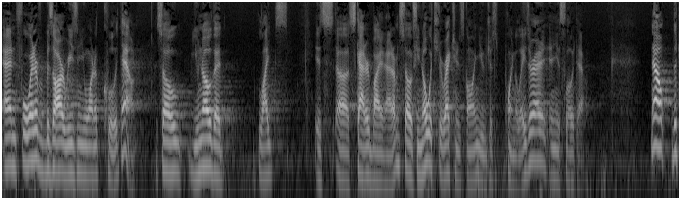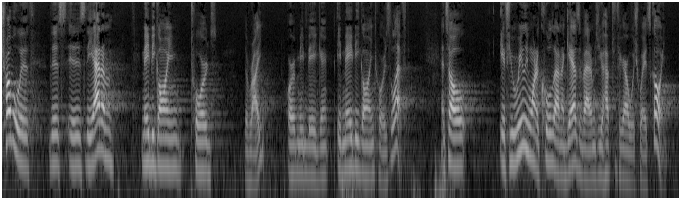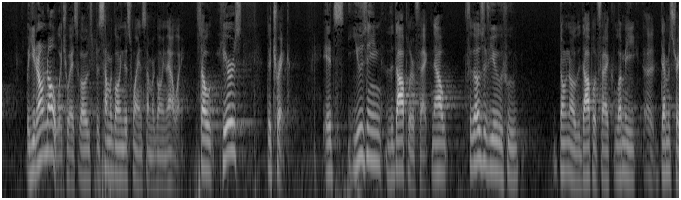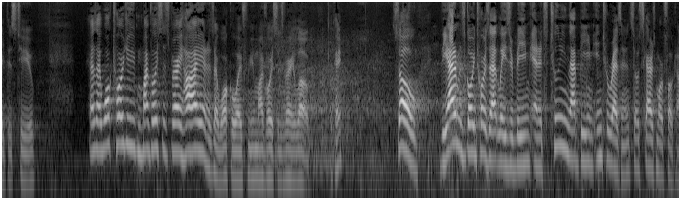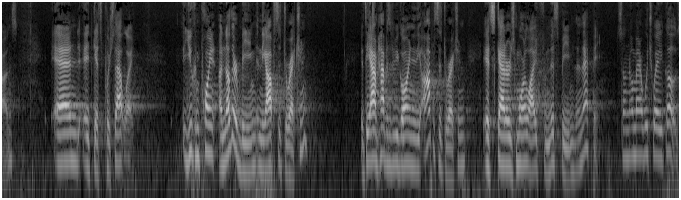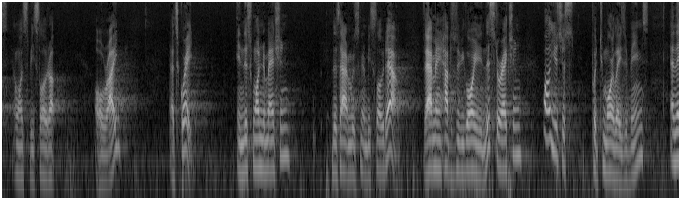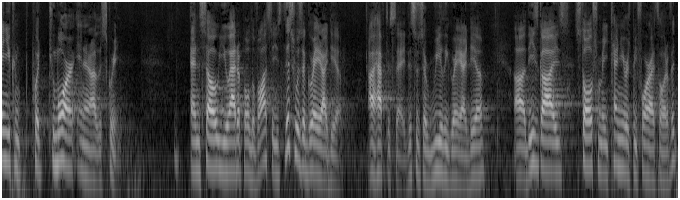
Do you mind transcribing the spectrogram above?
and for whatever bizarre reason, you want to cool it down. So you know that light is uh, scattered by an atom. So if you know which direction it's going, you just point a laser at it and you slow it down. Now, the trouble with this is the atom may be going towards the right, or it may be, it may be going towards the left. And so, if you really want to cool down a gas of atoms, you have to figure out which way it's going. But you don't know which way it goes, but some are going this way and some are going that way. So here's the trick it's using the Doppler effect. Now, for those of you who don't know the Doppler effect, let me uh, demonstrate this to you. As I walk toward you, my voice is very high, and as I walk away from you, my voice is very low. Okay? So, the atom is going towards that laser beam, and it's tuning that beam into resonance so it scatters more photons, and it gets pushed that way you can point another beam in the opposite direction. If the atom happens to be going in the opposite direction, it scatters more light from this beam than that beam. So no matter which way it goes, it wants to be slowed up. All right, that's great. In this one dimension, this atom is going to be slowed down. If the atom happens to be going in this direction, well, you just put two more laser beams, and then you can put two more in and out of the screen. And so you add up all the velocities. This was a great idea, I have to say. This was a really great idea. Uh, these guys stole from me 10 years before I thought of it.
